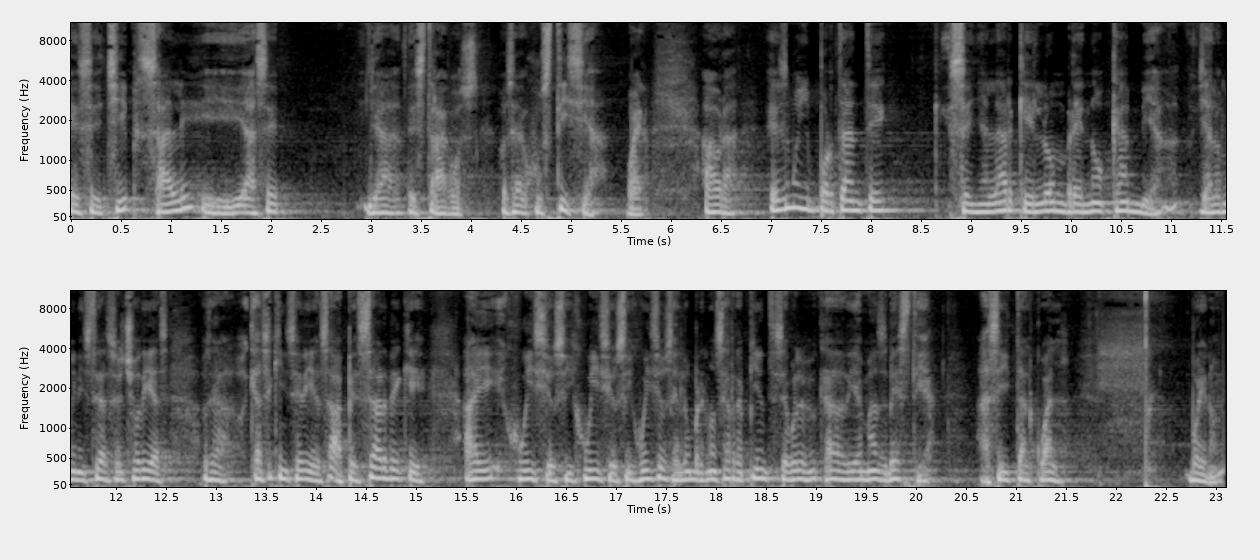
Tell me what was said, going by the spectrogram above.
ese chip sale y hace ya destragos, o sea, justicia. Bueno, ahora, es muy importante señalar que el hombre no cambia, ya lo ministré hace ocho días, o sea, casi quince días, a pesar de que hay juicios y juicios y juicios, el hombre no se arrepiente, se vuelve cada día más bestia, así tal cual. Bueno,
